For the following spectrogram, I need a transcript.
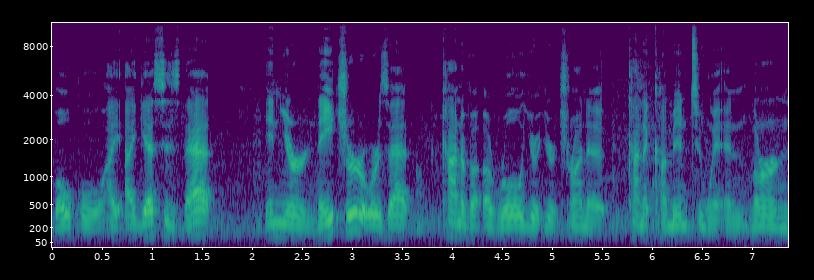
vocal. I, I guess is that in your nature, or is that kind of a, a role you're, you're trying to kind of come into and, learn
